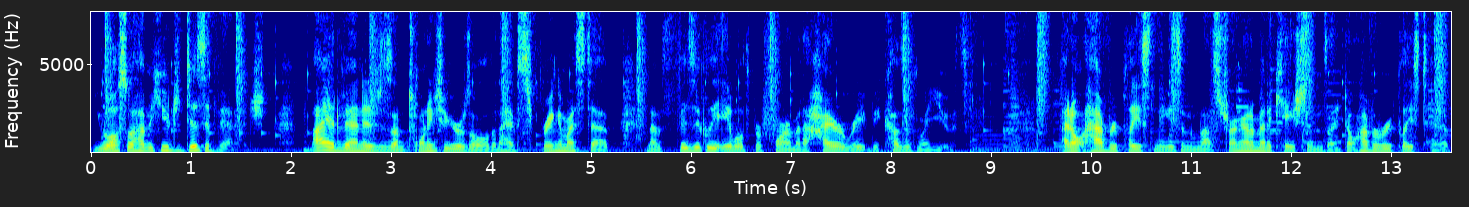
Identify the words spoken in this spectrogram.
You also have a huge disadvantage. My advantage is I'm 22 years old and I have spring in my step and I'm physically able to perform at a higher rate because of my youth. I don't have replaced knees and I'm not strung out of medications. I don't have a replaced hip.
